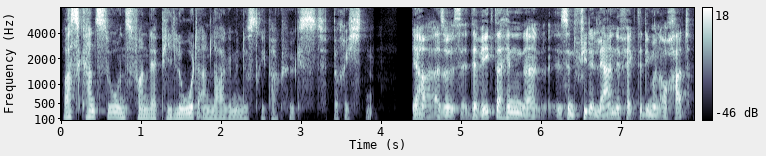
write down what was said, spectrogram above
Was kannst du uns von der Pilotanlage im Industriepark Höchst berichten? Ja, also der Weg dahin, da sind viele Lerneffekte, die man auch hat.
